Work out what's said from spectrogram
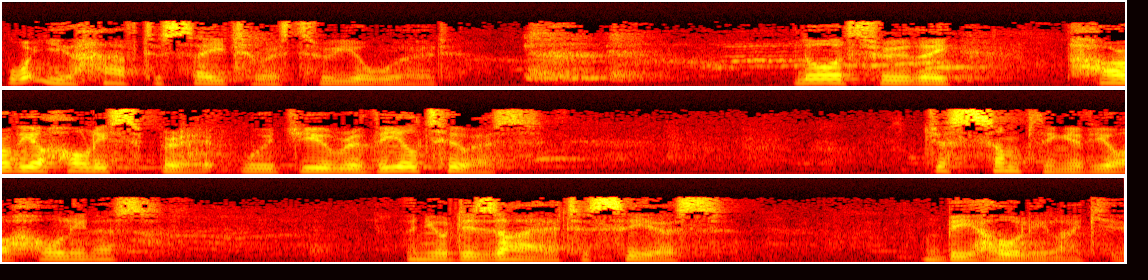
what you have to say to us through your word. Lord, through the power of your Holy Spirit, would you reveal to us just something of your holiness and your desire to see us be holy like you.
